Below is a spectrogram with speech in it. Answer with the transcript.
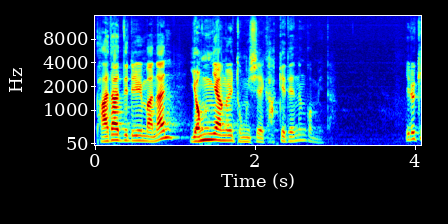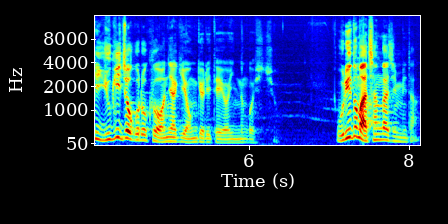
받아들일 만한 역량을 동시에 갖게 되는 겁니다. 이렇게 유기적으로 그 언약이 연결이 되어 있는 것이죠. 우리도 마찬가지입니다.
